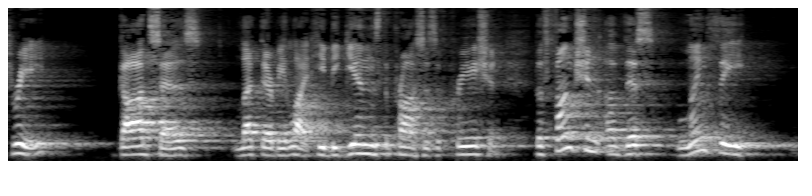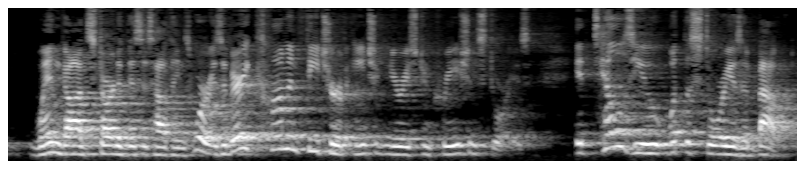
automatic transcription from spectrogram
3, God says, let there be light. He begins the process of creation. The function of this lengthy, when God started, this is how things were, is a very common feature of ancient Near Eastern creation stories. It tells you what the story is about.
